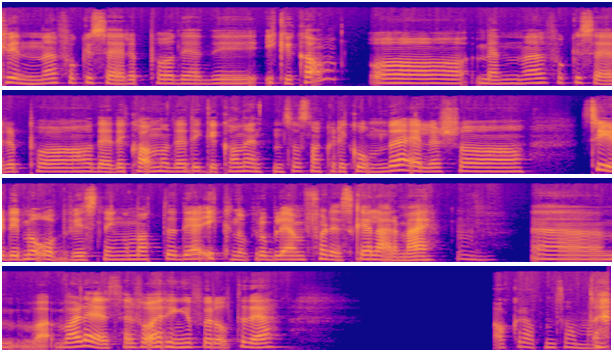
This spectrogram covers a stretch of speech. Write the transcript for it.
kvinnene fokuserer på det de ikke kan, og mennene fokuserer på det de kan og det de ikke kan. Enten så snakker de ikke om det, eller så sier de med overbevisning om at det er ikke noe problem, for det skal jeg lære meg. Mm. Hva, hva er deres erfaring i forhold til det? Akkurat den samme.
